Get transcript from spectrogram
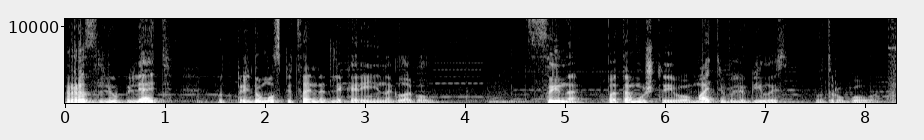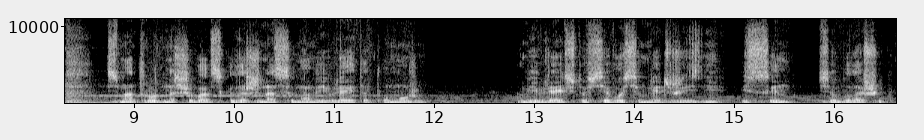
разлюблять. Вот придумал специально для Каренина глагол. Сына, потому что его мать влюбилась в другого. Весьма трудно ошибаться, когда жена сама объявляет это мужу. Объявляет, что все восемь лет жизни и сын, все было ошибкой.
